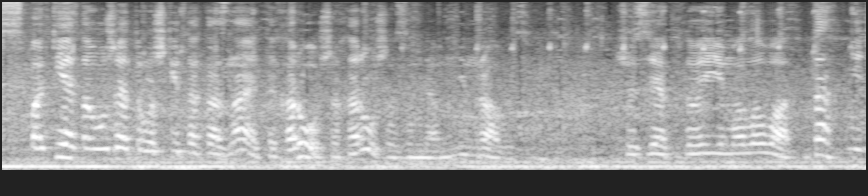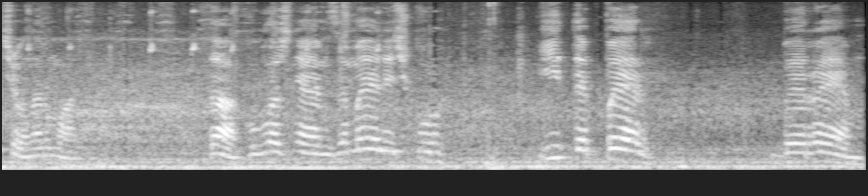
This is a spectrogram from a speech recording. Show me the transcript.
з пакета вже трошки така, знаєте, хороша, хороша земля, мені подобається. Щось як то її маловато. Та нічого, нормально. Так, увлажняємо земелечку. І тепер беремо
